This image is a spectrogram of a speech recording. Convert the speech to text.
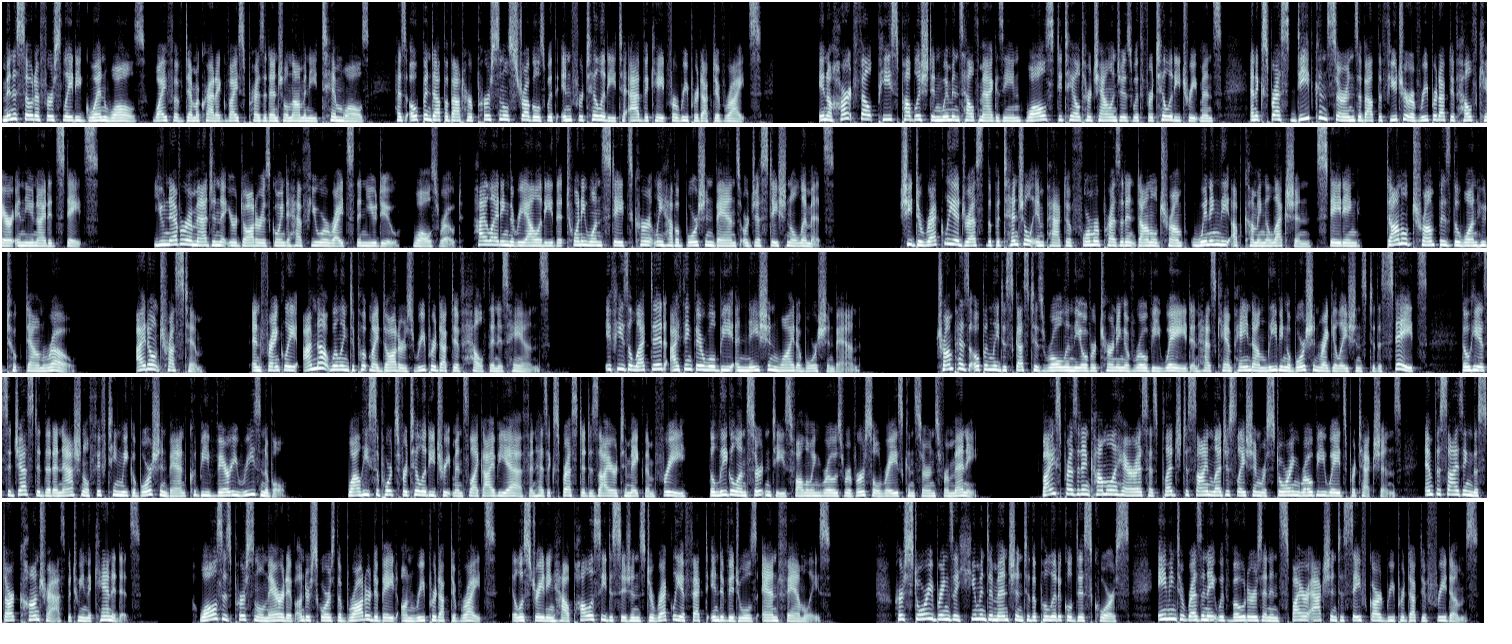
Minnesota First Lady Gwen Walz, wife of Democratic vice presidential nominee Tim Walz, has opened up about her personal struggles with infertility to advocate for reproductive rights. In a heartfelt piece published in Women's Health magazine, Walz detailed her challenges with fertility treatments and expressed deep concerns about the future of reproductive health care in the United States. You never imagine that your daughter is going to have fewer rights than you do, Walz wrote, highlighting the reality that 21 states currently have abortion bans or gestational limits. She directly addressed the potential impact of former President Donald Trump winning the upcoming election, stating, Donald Trump is the one who took down Roe. I don't trust him. And frankly, I'm not willing to put my daughter's reproductive health in his hands. If he's elected, I think there will be a nationwide abortion ban. Trump has openly discussed his role in the overturning of Roe v. Wade and has campaigned on leaving abortion regulations to the states, though he has suggested that a national 15 week abortion ban could be very reasonable. While he supports fertility treatments like IVF and has expressed a desire to make them free, the legal uncertainties following Roe's reversal raise concerns for many. Vice President Kamala Harris has pledged to sign legislation restoring Roe v. Wade's protections, emphasizing the stark contrast between the candidates. Walz's personal narrative underscores the broader debate on reproductive rights, illustrating how policy decisions directly affect individuals and families. Her story brings a human dimension to the political discourse, aiming to resonate with voters and inspire action to safeguard reproductive freedoms.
